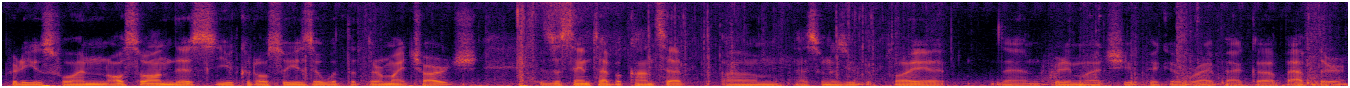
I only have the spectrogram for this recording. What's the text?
pretty useful. And also on this you could also use it with the thermite charge. It's the same type of concept. Um, as soon as you deploy it then pretty much you pick it right back up after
